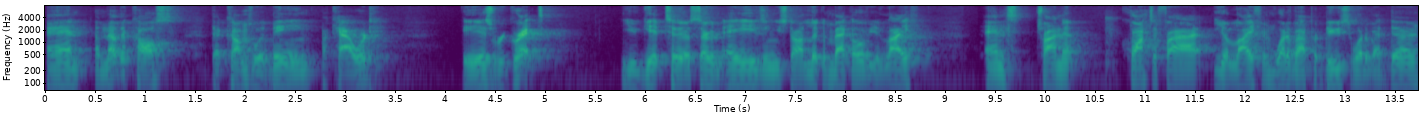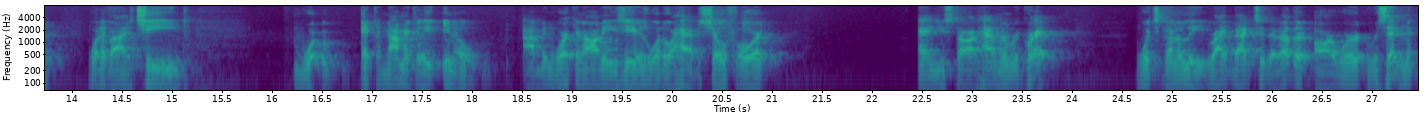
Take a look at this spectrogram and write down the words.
And another cost that comes with being a coward is regret. You get to a certain age and you start looking back over your life and trying to quantify your life and what have I produced, what have I done, what have I achieved. What, economically, you know, I've been working all these years. What do I have to show for it? And you start having regret, which is going to lead right back to that other R word, resentment.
